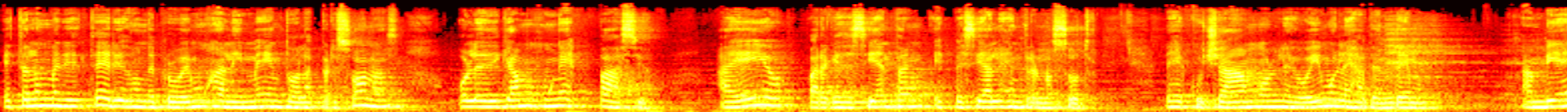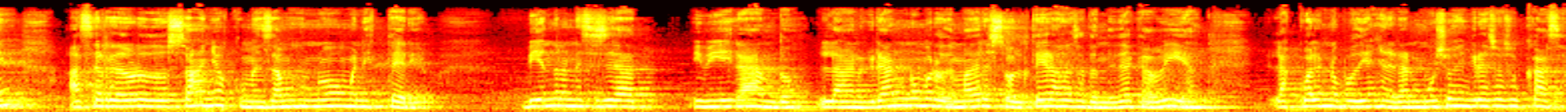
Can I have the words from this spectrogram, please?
están los ministerios donde proveemos alimento a las personas o le dedicamos un espacio a ellos para que se sientan especiales entre nosotros. Les escuchamos, les oímos, les atendemos. También hace alrededor de dos años comenzamos un nuevo ministerio, viendo la necesidad y mirando el gran número de madres solteras desatendidas que había, las cuales no podían generar muchos ingresos a sus casas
